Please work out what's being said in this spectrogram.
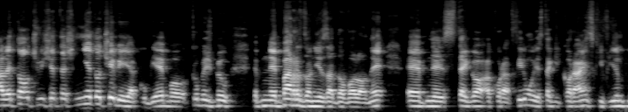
ale to oczywiście też nie do ciebie, Jakubie, bo tu byś był bardzo niezadowolony z tego akurat filmu. Jest taki koreański film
